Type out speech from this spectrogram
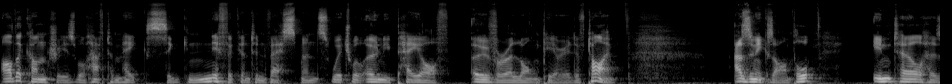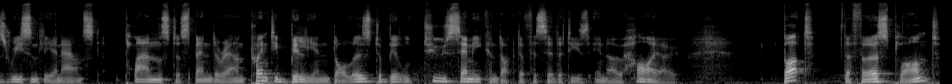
other countries will have to make significant investments, which will only pay off over a long period of time. As an example, Intel has recently announced plans to spend around $20 billion to build two semiconductor facilities in Ohio. But the first plant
